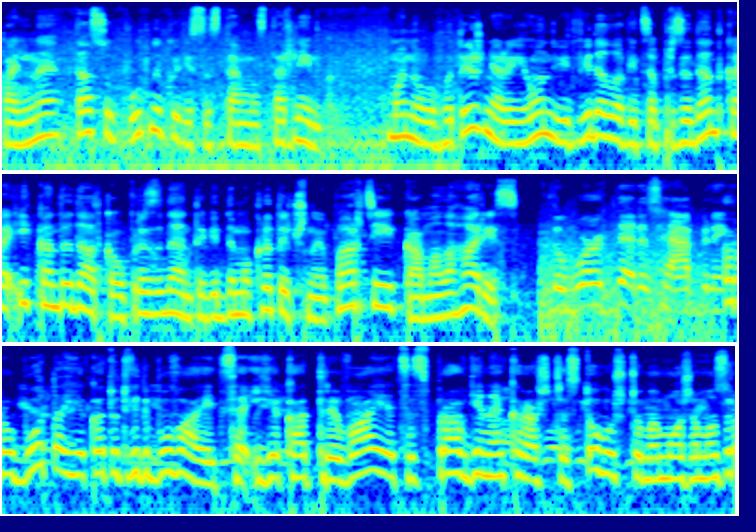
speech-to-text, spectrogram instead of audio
пальне та супутникові системи Starlink. Минулого тижня регіон відвідала віцепрезидентка і кандидатка у президенти від демократичної партії Камала Гарріс. Робота, яка тут відбувається і яка триває, це справді найкраще з того, що ми можемо зробити,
